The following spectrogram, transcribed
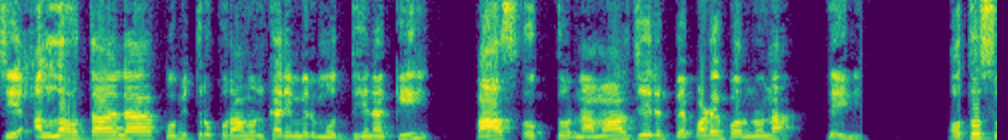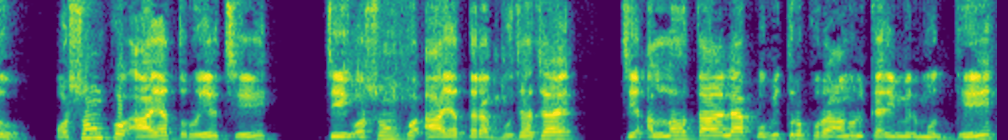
যে আল্লাহ তাআলা পবিত্র কোরআনুল কারিমের মধ্যে নাকি পাঁচ অক্ত নামাজের ব্যাপারে বর্ণনা দেয়নি। অথচ অসংখ্য আয়াত রয়েছে যে অসংখ্য আয়াত দ্বারা বোঝা যায় যে আল্লাহ তাআলা পবিত্র কোরআনুল কারিমের মধ্যে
